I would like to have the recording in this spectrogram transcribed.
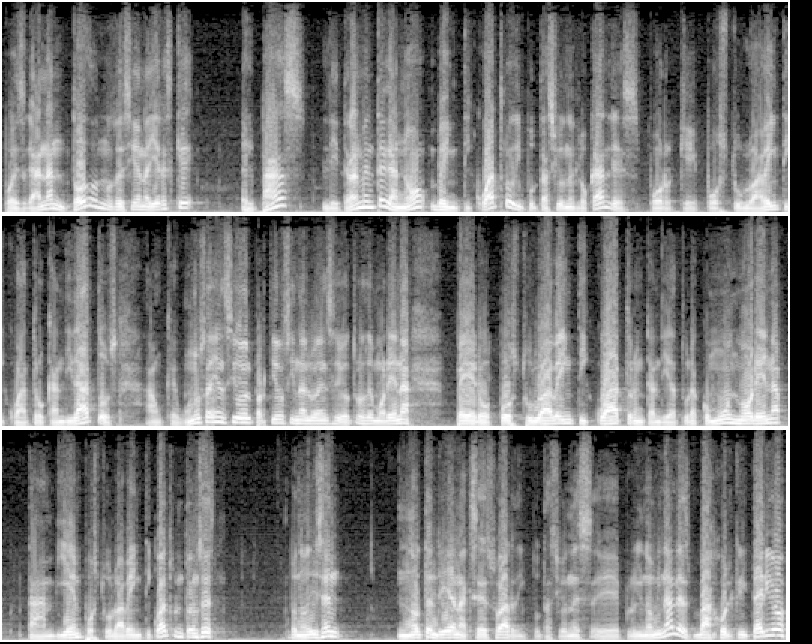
pues ganan todos, nos decían ayer, es que el PAS literalmente ganó 24 diputaciones locales porque postuló a 24 candidatos, aunque unos hayan sido del Partido Sinaloense y otros de Morena, pero postuló a 24 en candidatura común. Morena también postuló a 24, entonces, pues nos dicen no tendrían acceso a diputaciones eh, plurinominales. Bajo el criterio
